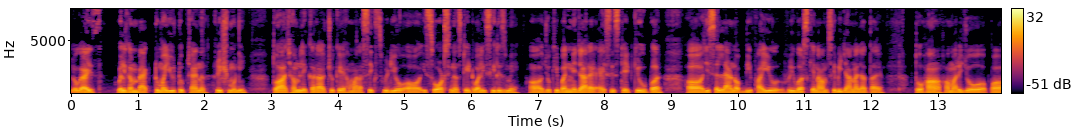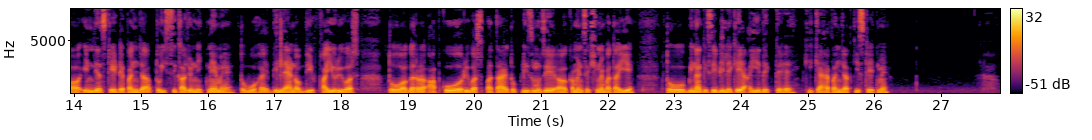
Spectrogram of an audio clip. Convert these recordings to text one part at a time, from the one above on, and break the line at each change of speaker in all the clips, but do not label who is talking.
Hello guys welcome back to my YouTube channel Rishmuni तो आज हम लेकर आ चुके हैं हमारा सिक्स वीडियो इस वॉट्स इन स्टेट वाली सीरीज़ में जो कि बनने जा रहा है ऐसी स्टेट के ऊपर जिसे land of the five rivers के नाम से भी जाना जाता है। तो हाँ हमारी जो इंडियन स्टेट है पंजाब तो इसी का जो निकनेम है तो वो है the land of the five rivers तो अगर आपको रिवर्स पता है तो प्लीज़ मुझे कमेंट सेक्शन में बताइए। तो बिना किसी डिले के आइए देखते हैं कि क्या है पंजाब की स्टेट में।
